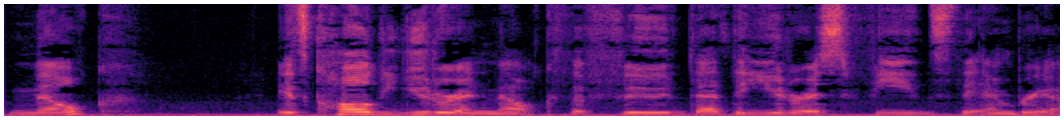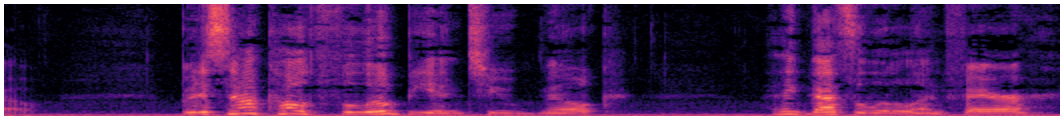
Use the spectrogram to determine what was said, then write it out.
milk. It's called uterine milk, the food that the uterus feeds the embryo. But it's not called fallopian tube milk. I think that's a little unfair.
